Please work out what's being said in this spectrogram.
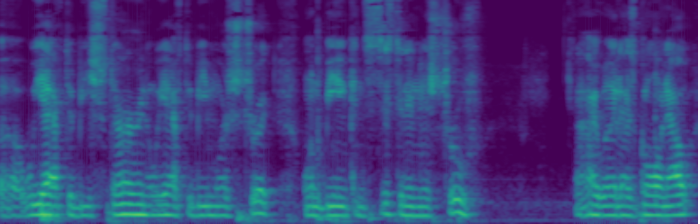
uh, we have to be stern and we have to be more strict on being consistent in this truth. All right, whether that's going out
